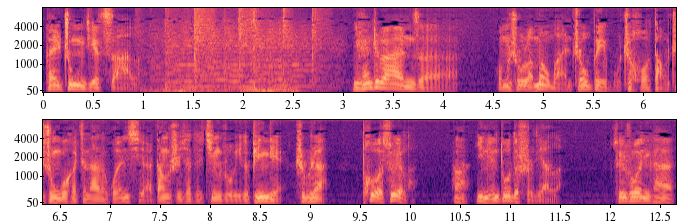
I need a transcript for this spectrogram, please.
该终结此案了？你看这个案子，我们说了，孟晚舟被捕之后，导致中国和加拿大的关系啊，当时一下子进入一个冰点，是不是破碎了啊？一年多的时间了。所以说，你看，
